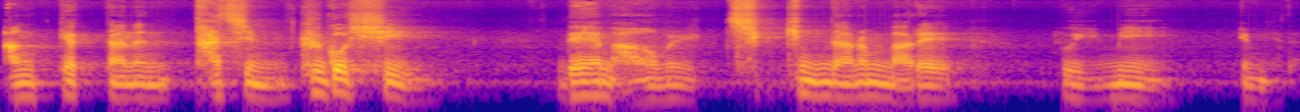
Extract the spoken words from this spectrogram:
않겠다는 다짐, 그것이 내 마음을 지킨다는 말의 의미입니다.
